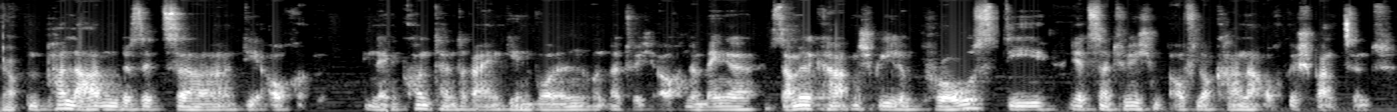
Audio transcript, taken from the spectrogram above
Ja. Ein paar Ladenbesitzer, die auch in den Content reingehen wollen und natürlich auch eine Menge Sammelkartenspiele, Pros, die jetzt natürlich auf Lokana auch gespannt sind.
